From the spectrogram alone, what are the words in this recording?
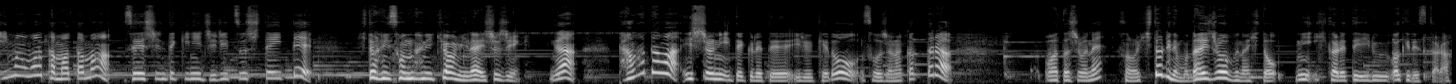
今はたまたま精神的に自立していて、人にそんなに興味ない主人が、たまたま一緒にいてくれているけど、そうじゃなかったら、私はね、その一人でも大丈夫な人に惹かれているわけですから、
